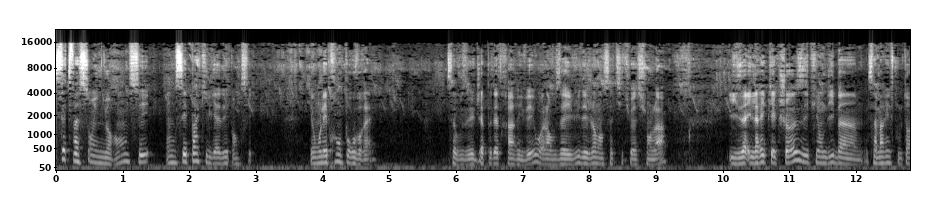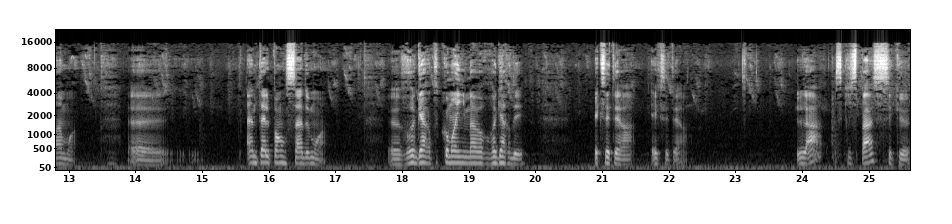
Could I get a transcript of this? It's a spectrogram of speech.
Cette façon ignorante, c'est on ne sait pas qu'il y a des pensées. Et on les prend pour vraies. Ça vous est déjà peut-être arrivé, ou alors vous avez vu des gens dans cette situation-là. Il, arrive quelque chose et puis on dit ben ça m'arrive tout le temps à moi. Euh, un tel pense ça de moi. Euh, regarde comment il m'a regardé, etc., etc. Là, ce qui se passe, c'est que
